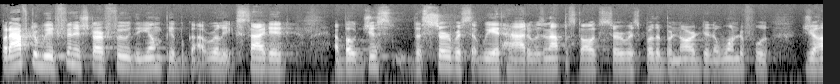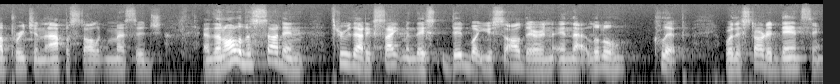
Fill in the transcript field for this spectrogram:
But after we had finished our food, the young people got really excited about just the service that we had had. It was an apostolic service. Brother Bernard did a wonderful job preaching an apostolic message. And then all of a sudden, through that excitement, they did what you saw there in, in that little clip where they started dancing.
